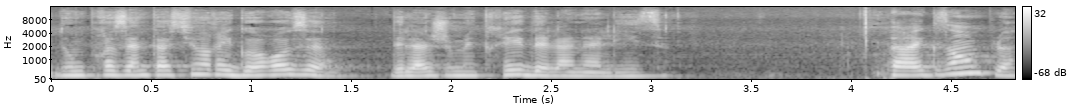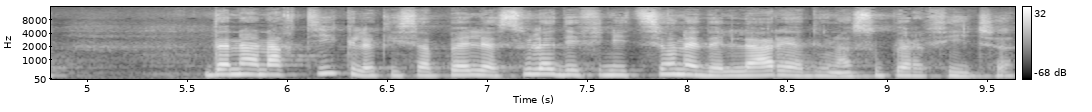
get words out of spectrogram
d'une présentation rigoureuse de la géométrie de l'analyse. Par exemple, dans un article qui s'appelle Sulla definizione dell'area di una superficie,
